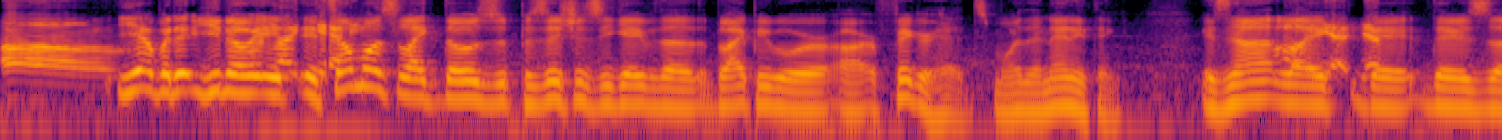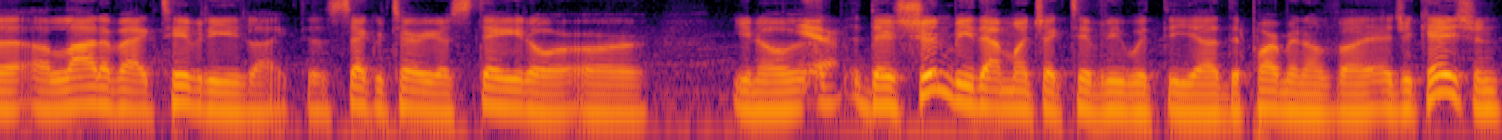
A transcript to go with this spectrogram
Um, Yeah, but it, you know, it, like, it's yeah. almost like those positions he gave the, the black people are, are figureheads more than anything. It's not Oh, like yeah, there, there's a, a lot of activity like the Secretary of State or, or you know, Yeah. there shouldn't be that much activity with the uh, Department of uh, Education,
